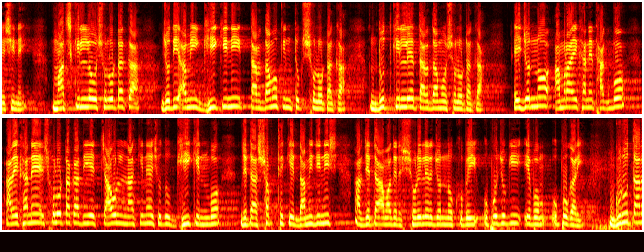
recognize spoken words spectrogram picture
বেশি নেই। মাছ কিনলেও ষোলো টাকা, যদি আমি ঘি কিনি তার দামও কিন্তু ষোলো টাকা, দুধ কিনলে তার দামও ষোলো টাকা। এই জন্য আমরা এখানে থাকব আর এখানে ষোলো টাকা দিয়ে চাউল না কিনে শুধু ঘি কিনব, যেটা সব থেকে দামি জিনিস আর যেটা আমাদের শরীরের জন্য খুবই উপযোগী এবং উপকারী। গুরু তার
